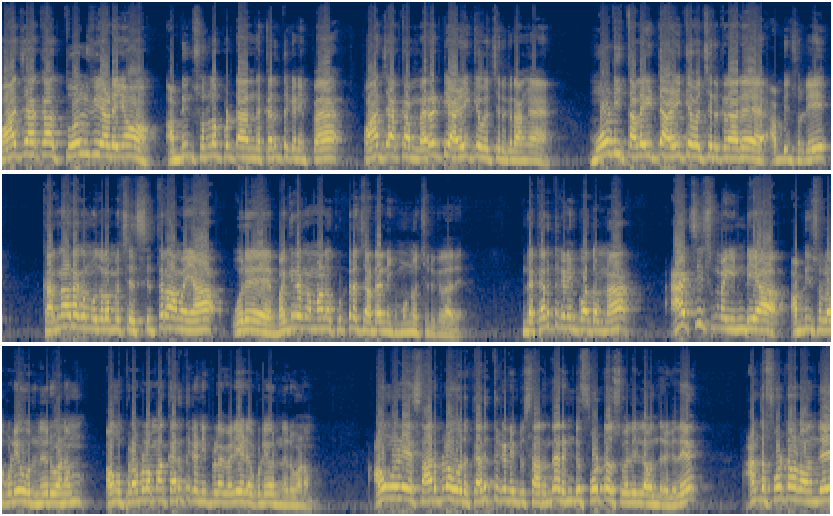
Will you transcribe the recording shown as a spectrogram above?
பாஜக தோல்வி அடையும் அப்படின்னு சொல்லப்பட்ட அந்த கருத்து கணிப்பை பாஜக மிரட்டி அழிக்க வச்சிருக்கிறாங்க. மோடி தலையிட்டு அழிக்க வச்சிருக்கிறாரு அப்படின்னு சொல்லி கர்நாடக முதலமைச்சர் சித்தராமையா ஒரு பகிரங்கமான குற்றச்சாட்டை இன்னைக்கு முன் வச்சிருக்கிறாரு. இந்த கருத்து கணிப்பு பார்த்தோம்னா ஆக்சிஸ் மை இந்தியா அப்படின்னு சொல்லக்கூடிய ஒரு நிறுவனம் அவங்க பிரபலமா கருத்து கணிப்புல வெளியிடக்கூடிய ஒரு நிறுவனம். அவங்களுடைய சார்பில் ஒரு கருத்து கணிப்பு சார்ந்த ரெண்டு போட்டோஸ் வெளியில வந்திருக்குது. அந்த ஃபோட்டோவில் வந்து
